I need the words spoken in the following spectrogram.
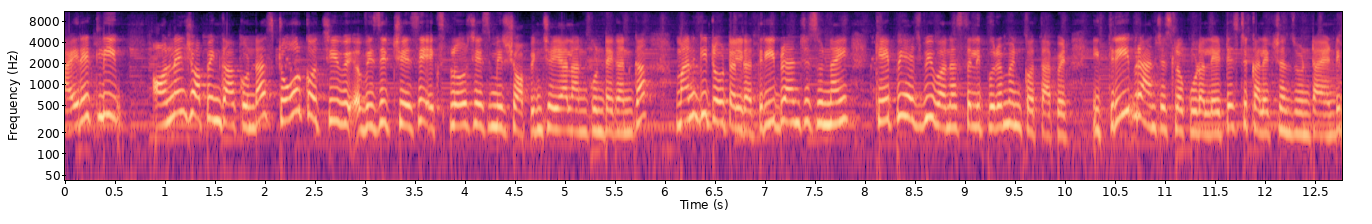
డైరెక్ట్లీ ఆన్లైన్ షాపింగ్ కాకుండా స్టోర్కి వచ్చి విజిట్ చేసి ఎక్స్ప్లోర్ చేసి మీరు షాపింగ్ చేయాలనుకుంటే కనుక మనకి టోటల్గా త్రీ బ్రాంచెస్ ఉన్నాయి. కేపీహెచ్బి వనస్థలిపురం అండ్ కొత్తపేట్ ఈ త్రీ బ్రాంచెస్లో కూడా లేటెస్ట్ కలెక్షన్స్ ఉంటాయి. ఉంటాయండి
